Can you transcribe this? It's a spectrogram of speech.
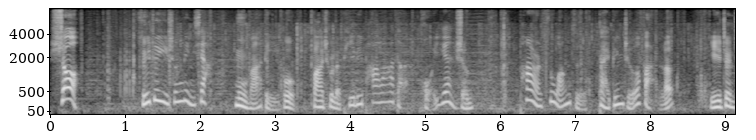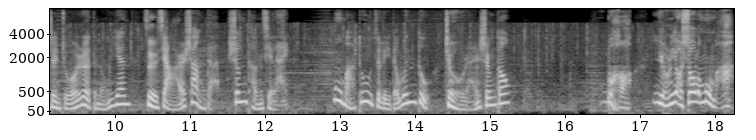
上！随着一声令下，木马底部发出了噼里啪啦的火焰声。帕尔斯王子带兵折返了，一阵阵灼热的浓烟自下而上的升腾起来，木马肚子里的温度骤然升高。不好，有人要烧了木马！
